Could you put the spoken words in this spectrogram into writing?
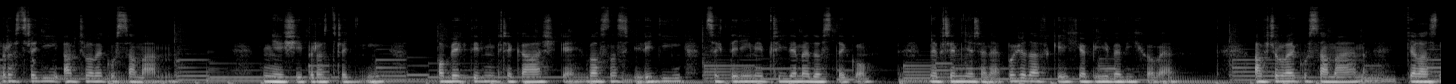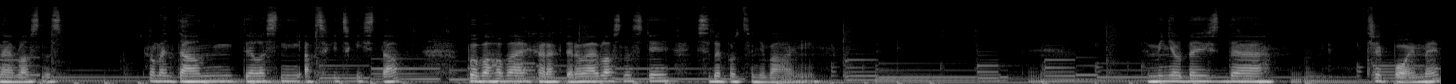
prostředí a v člověku samém. Vnější prostředí, objektivní překážky, vlastnosti lidí, se kterými přijdeme do styku, nepřiměřené požadavky chybí ve výchově. A v člověku samém tělesné vlastnosti, momentální tělesný a psychický stav, povahové charakterové vlastnosti, sebepodceňování. Zmínil bych zde tři pojmy,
